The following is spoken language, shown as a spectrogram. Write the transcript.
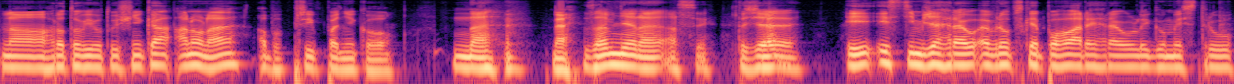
na hrotový útočníka, ano, ne, nebo případně koho. Ne. Ne. Za mě ne asi. Takže Já- i, i s tím, že hrajou evropské poháry, hrajou ligu mistrů,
